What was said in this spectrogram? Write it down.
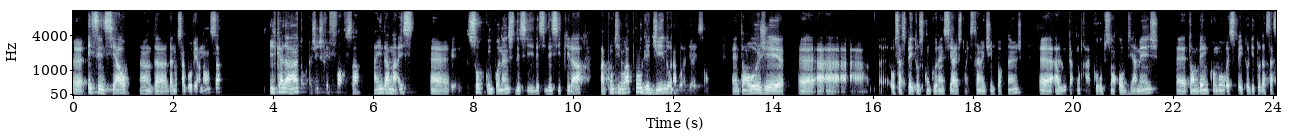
uh, essencial hein, da, da, nossa governança e cada ano a gente reforça ainda mais uh, subcomponentes desse, desse, desse pilar para continuar progredindo na boa direção. Então, hoje, uh, a, a, a, os aspectos concorrenciais estão extremamente importantes, a luta contra a corrupção, obviamente, também como o respeito de todas as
